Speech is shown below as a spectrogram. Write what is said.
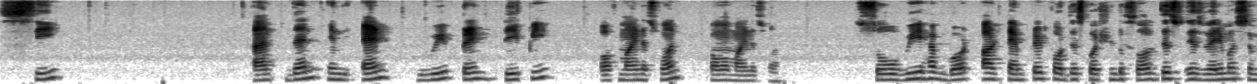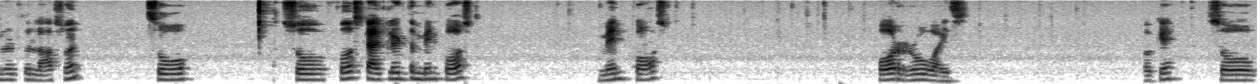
c and then in the end we print dp of minus 1 comma minus 1 so we have got our template for this question to solve. This is very much similar to the last one. So so first calculate the min cost min cost for row wise. Okay? So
